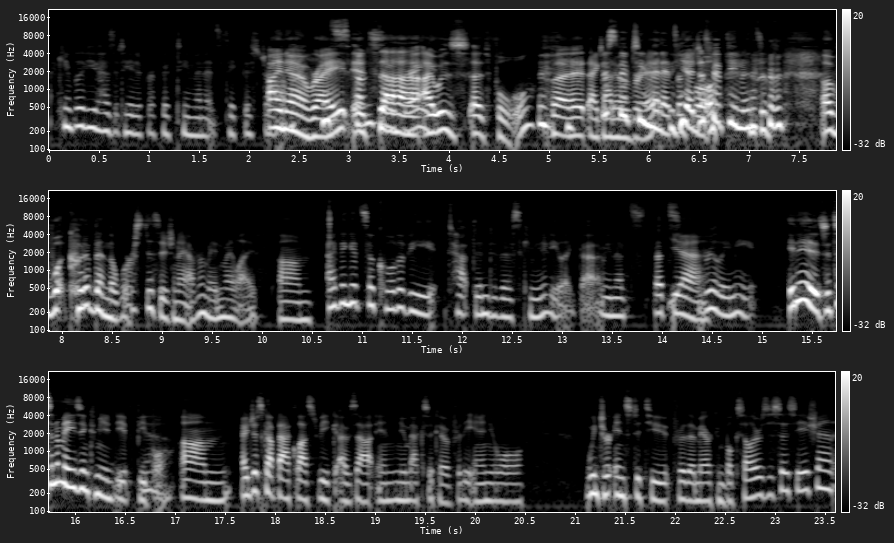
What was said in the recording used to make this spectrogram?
I can't believe you hesitated for 15 minutes to take this job. I know, right? It it's so uh, I was a fool, but I Just got over 15 it. minutes yeah, just 15 minutes of, of what could have been the worst decision I ever made in my life. Um, I think it's so cool to be tapped into this community like that. I mean, that's that's Yeah. really neat. It is. It's an amazing community of people. Um, I just got back last week. I was out in New Mexico for the annual Winter Institute for the American Booksellers Association,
